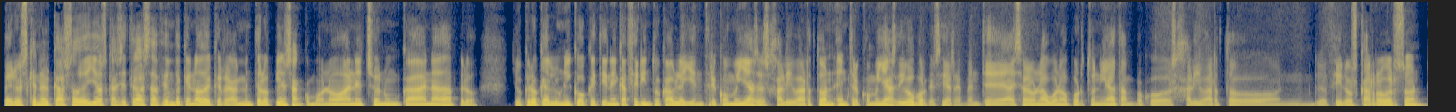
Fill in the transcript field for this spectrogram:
pero es que en el caso de ellos casi te la sensación de que no, de que realmente lo piensan, como no han hecho nunca nada, pero yo creo que el único que tienen que hacer intocable y entre comillas es Halliburton, entre comillas digo, porque si de repente hay una buena oportunidad, tampoco es Halliburton, quiero decir, Oscar Robertson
